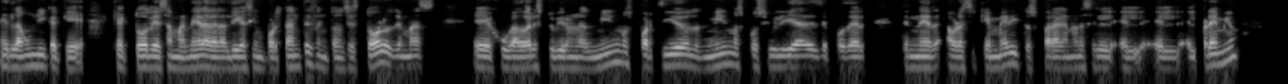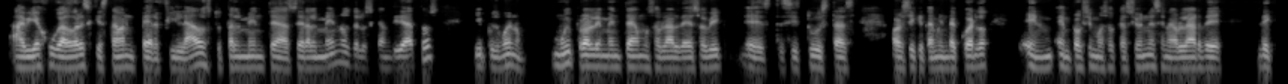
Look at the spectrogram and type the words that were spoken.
es la única que, que actuó de esa manera de las ligas importantes, entonces todos los demás eh, jugadores tuvieron los mismos partidos, las mismas posibilidades de poder tener ahora sí que méritos para ganarse el, el, el, premio. Había jugadores que estaban perfilados totalmente a ser al menos de los candidatos y pues bueno, muy probablemente vamos a hablar de eso, Vic, este, si tú estás ahora sí que también de acuerdo en, en próximas ocasiones en hablar de, de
